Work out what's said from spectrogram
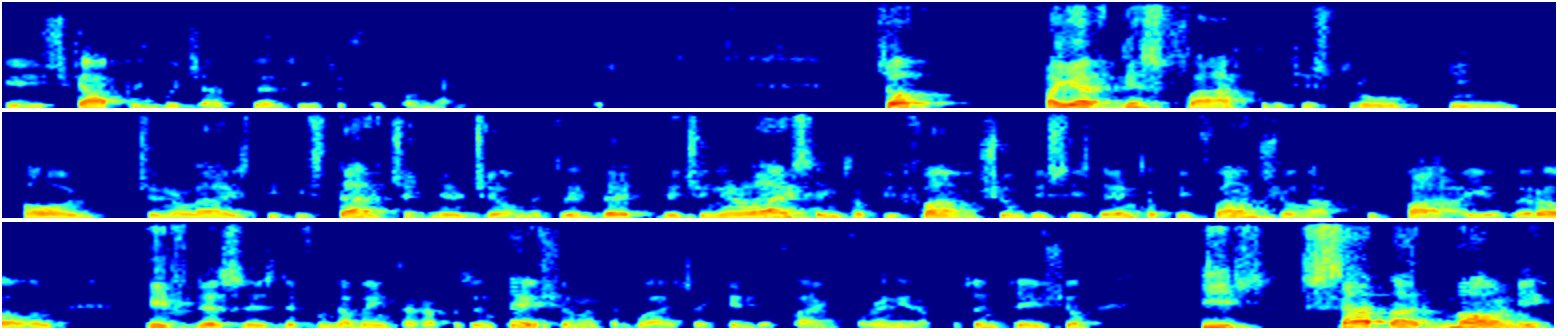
gauge coupling, which are very useful for many. So I have this fact, which is true in all generalized TT star uh, geometry, that the generalized entropy function, this is the entropy function up to pi overall, if this is the fundamental representation, otherwise I can define for any representation, is subharmonic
